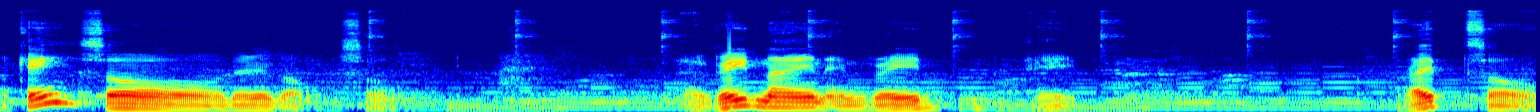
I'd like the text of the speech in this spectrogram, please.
Okay, so there you go. So uh, grade 9 and grade 8. Right? So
